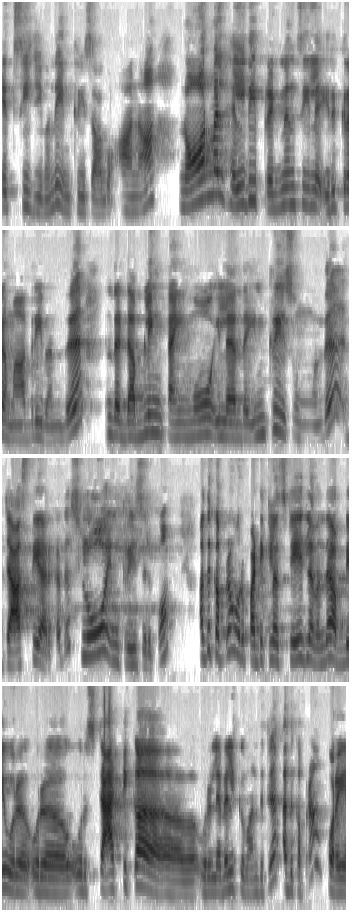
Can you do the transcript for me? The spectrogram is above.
ஹெச்சிஜி வந்து இன்க்ரீஸ் ஆகும். ஆனால் நார்மல் ஹெல்தி ப்ரெக்னன்சியில் இருக்கிற மாதிரி வந்து இந்த டப்ளிங் டைமோ இல்லை அந்த இன்க்ரீஸும் வந்து ஜாஸ்தியாக இருக்கிறது ஸ்லோ இன்க்ரீஸ் இருக்கும். அதுக்கப்புறம் ஒரு பர்டிகுலர் ஸ்டேஜில் வந்து அப்படியே ஒரு ஒரு ஒரு ஸ்டாட்டிக்காக ஒரு லெவலுக்கு வந்துட்டு அதுக்கப்புறம் குறைய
